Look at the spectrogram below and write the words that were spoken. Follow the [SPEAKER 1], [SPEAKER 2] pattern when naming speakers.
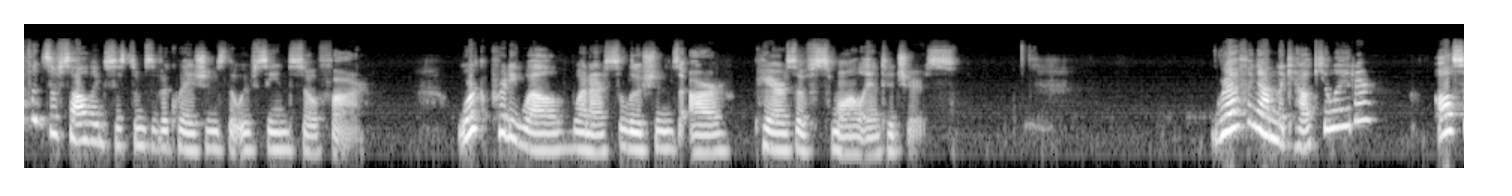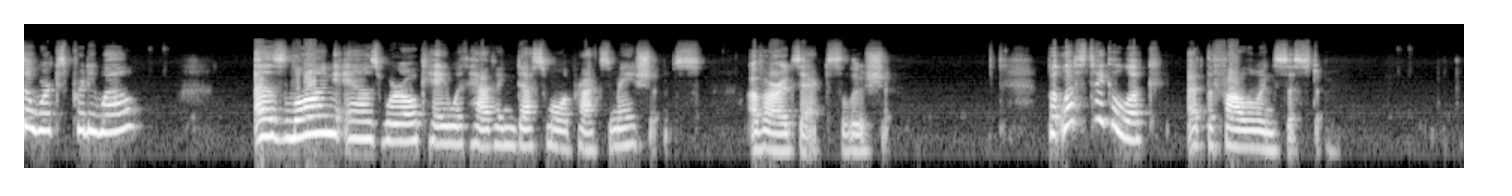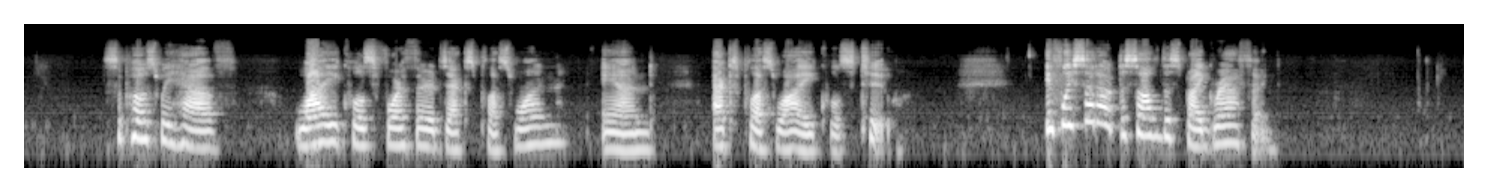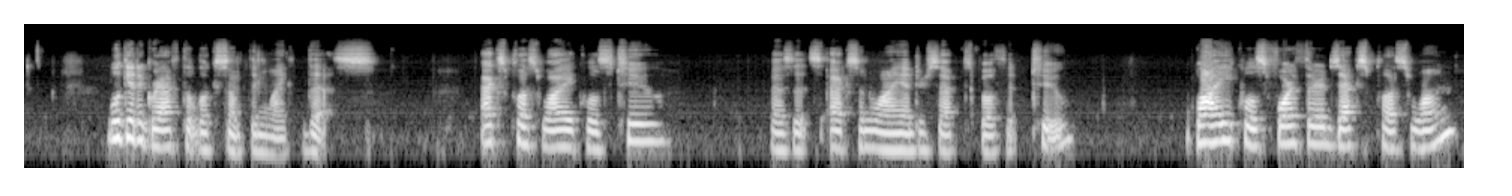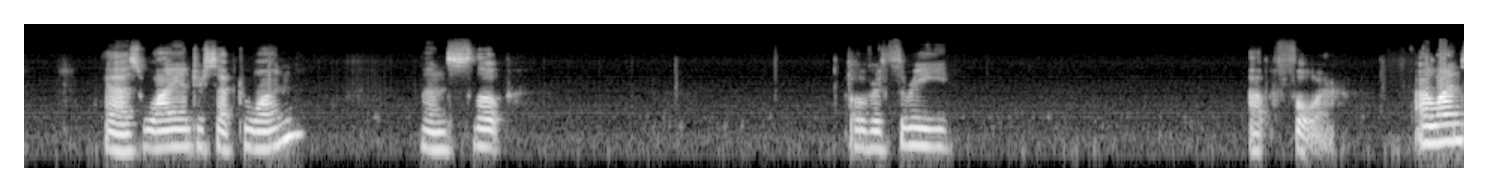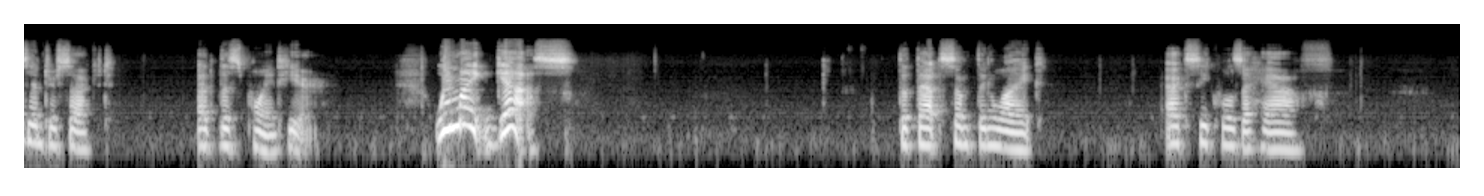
[SPEAKER 1] methods of solving systems of equations that we've seen so far work pretty well when our solutions are pairs of small integers. Graphing on the calculator also works pretty well as long as we're okay with having decimal approximations of our exact solution. But let's take a look at the following system. Suppose we have y equals 4 thirds x plus 1 and x plus y equals 2. If we set out to solve this by graphing, we'll get a graph that looks something like this. x plus y equals 2, as its x and y intercepts both at 2. y equals 4 thirds x plus 1, as y-intercept 1, and slope over 3 up 4. Our lines intersect at this point here. We might guess that that's something like x equals a half,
